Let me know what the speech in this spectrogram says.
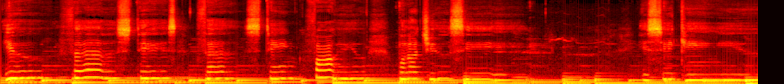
you thirst is thirsting for you. What you see is seeking you.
